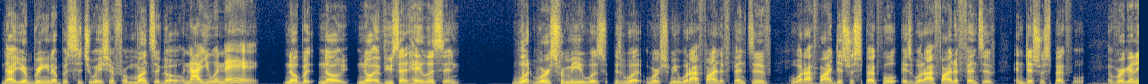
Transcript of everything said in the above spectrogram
now you're bringing up a situation from months ago. But now you a nag. No, but no, no. If you said, "Hey, listen, what works for me was is what works for me. What I find offensive, or what I find disrespectful, is what I find offensive and disrespectful." If we're gonna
